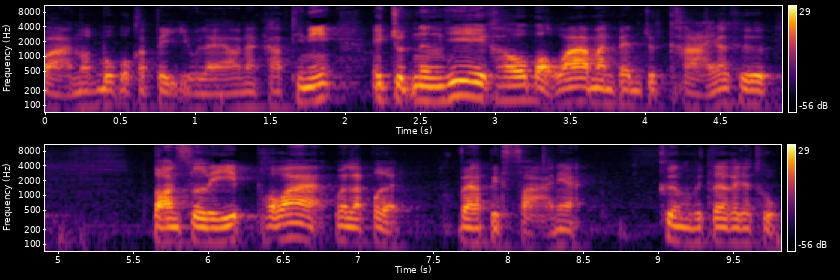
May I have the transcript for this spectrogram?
กว่าโน้ตบุ๊กปกติอยู่แล้วนะครับ ทีนี้อีกจุดหนึ่งที่เขาบอกว่ามันเป็นจุดขายก็คือตอน sleep เพราะว่าเวลาเปิดเวลาปิดฝาเนี่ย เครื่องคอมพิวเตอร์ก็จะถูก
